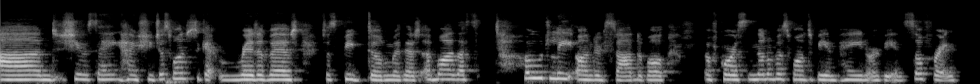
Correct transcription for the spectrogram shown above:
And she was saying how she just wanted to get rid of it, just be done with it. And while that's totally understandable, of course, none of us want to be in pain or be in suffering.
